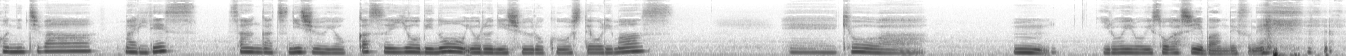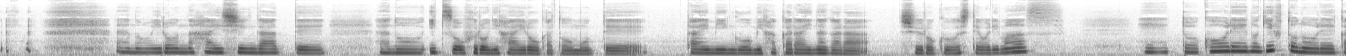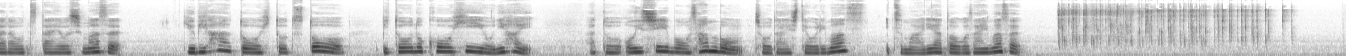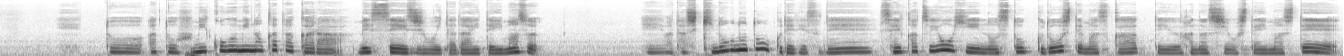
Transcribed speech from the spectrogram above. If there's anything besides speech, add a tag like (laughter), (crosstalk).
こんにちは。マリです。3月24日水曜日の夜に収録をしております。えー、今日は、うん、いろいろ忙しい晩ですね。(laughs) あの、いろんな配信があって、あの、いつお風呂に入ろうかと思って、タイミングを見計らいながら収録をしております。えっ、と、恒例のギフトのお礼からお伝えをします。指ハートを1つと微糖のコーヒーを2杯あと美味しい棒3本頂戴しております。いつもありがとうございます。えっとあとふみこ組の方からメッセージをいただいています。えー私昨日のトークでですね生活用品のストックどうしてますかっていう話をしていまして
